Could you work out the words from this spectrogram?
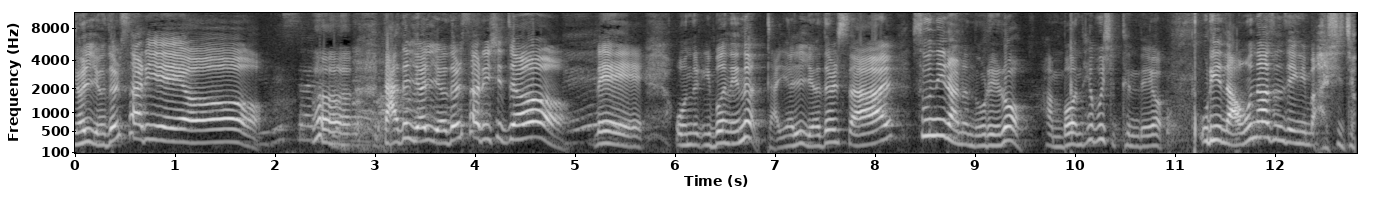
18살이에요. 다들 18살이시죠? 네. 오늘 이번에는 자, 18살 순이라는 노래로 한번 해보실 텐데요. 우리 나훈아 선생님 아시죠?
